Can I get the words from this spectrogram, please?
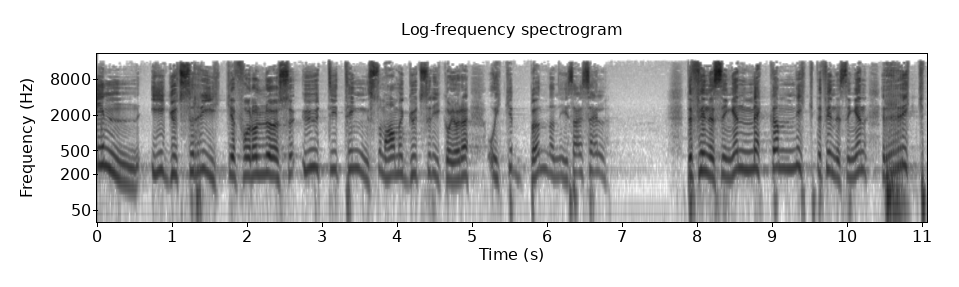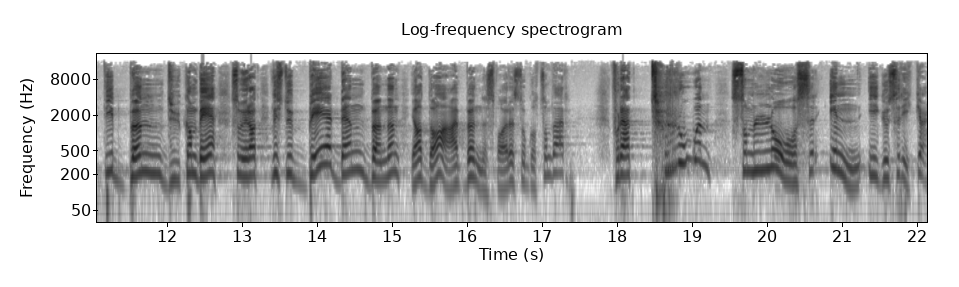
inn i Guds rike for å løse ut de ting som har med Guds rike å gjøre, og ikke bønnen i seg selv. Det finnes ingen mekanikk, det finnes ingen riktig bønn du kan be, som gjør at hvis du ber den bønnen, ja, da er bønnesvaret så godt som det er. For det er troen som låser inn i Guds rike.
